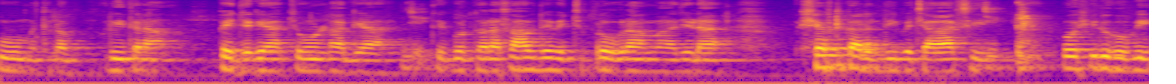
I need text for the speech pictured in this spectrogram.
ਉਹ ਮਤਲਬ ਪੂਰੀ ਤਰ੍ਹਾਂ ਭਿੱਜ ਗਿਆ ਚੋਣ ਲੱਗ ਗਿਆ। ਤੇ ਗੁਰਦੁਆਰਾ ਸਾਹਿਬ ਦੇ ਵਿੱਚ ਪ੍ਰੋਗਰਾਮ ਆ ਜਿਹੜਾ ਸ਼ਿਫਟ ਕਰਨ ਦੀ ਵਿਚਾਰ ਸੀ। ਉਹ ਸ਼ੁਰੂ ਹੋ ਗਈ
